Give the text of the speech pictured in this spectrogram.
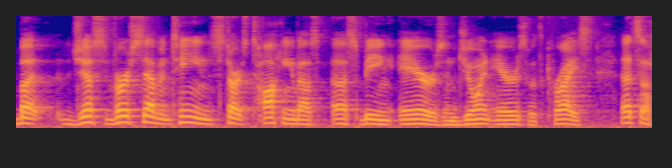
but just verse 17 starts talking about us being heirs and joint heirs with Christ. That's a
